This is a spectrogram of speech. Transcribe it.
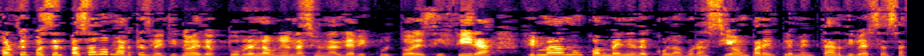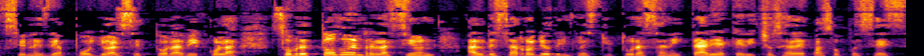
Jorge, pues el pasado martes 29 de octubre la Unión Nacional de Avicultores y FIRA firmaron un convenio de colaboración para implementar diversas acciones de apoyo al sector avícola, sobre todo en relación al desarrollo de infraestructura sanitaria, que dicho sea de paso, pues es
